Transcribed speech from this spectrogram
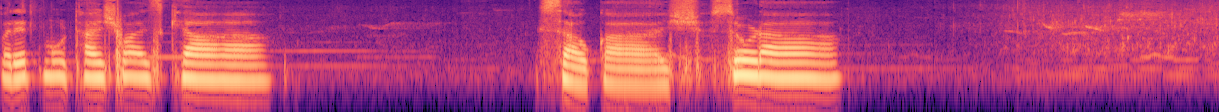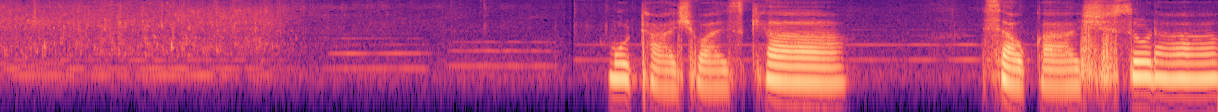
परत मोठा श्वास घ्या. सावकाश सोडा. मोठा श्वास घ्या सावकाश सोडा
